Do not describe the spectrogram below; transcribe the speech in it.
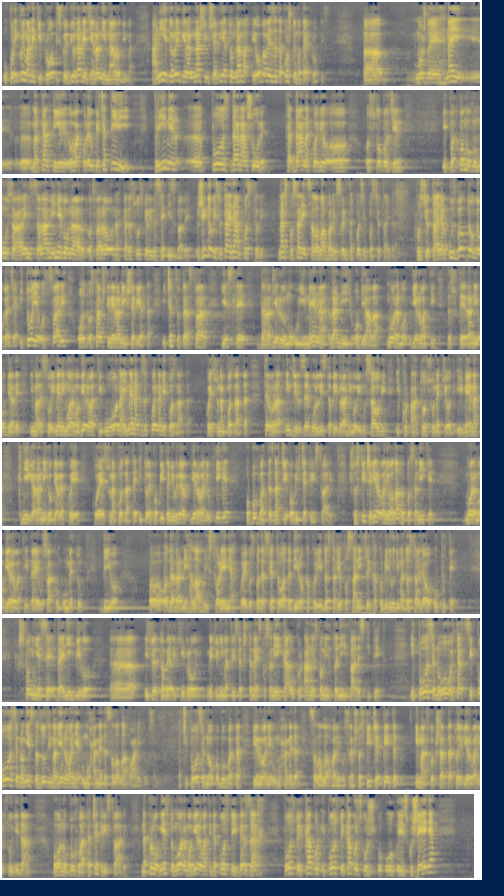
Ukoliko ima neki propis koji je bio naređen ranijim narodima, a nije derogiran našim šarijatom, nama je obaveza da poštujemo taj propis. Uh, možda je najmarkantniji e, ovako najupečatljiviji primjer e, post dana šure, dan na kojem je oslobođen i potpomognu Musa a.s. i njegov narod od faraona kada su uspjeli da se izbave. Židovi su taj dan postili. Naš poslanik sallallahu alejhi ve sellem također postio taj dan. Postio taj dan uzbog tog događaja i to je od stvari od ostavštine ranih šerijata. I četvrta stvar jeste da vjerujemo u imena ranih objava. Moramo vjerovati da su te rani objave imale svoje imena i moramo vjerovati u ona imena za koje nam je poznata koje su nam poznata. Teurat, Inđil, Zebul, listovi Ibrahimovi, Musaovi i Kur'an. To su neke od imena knjiga ranih objave koje, koje su nam poznate. I to je po pitanju vjerovanja u knjige obuhvata znači ovih četiri stvari. Što se tiče vjerovanja u Allahove poslanike, moramo vjerovati da je u svakom umetu bio odabranih Allahovih stvorenja koje je gospodar svjetova odabirao kako bi dostavio poslanicu i kako bi ljudima dostavljao upute. Spominje se da je njih bilo Eh, izuzetno veliki broj, među njima 314 poslanika, u Kur'anu je spomenuto njih 25. I posebno u ovoj trci, posebno mjesto zauzima vjerovanje u Muhammeda sallallahu alaihi wa sallam. Znači posebno obuhvata vjerovanje u Muhammeda sallallahu alaihi wa sallam. Što se tiče petog imanskog šarta, to je vjerovanje u sudnji dan, on obuhvata četiri stvari. Na prvo mjesto moramo vjerovati da postoji berzah, postoji kabur i postoji kabursko iskušenja,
